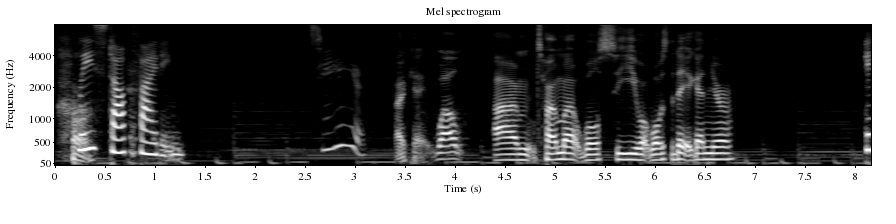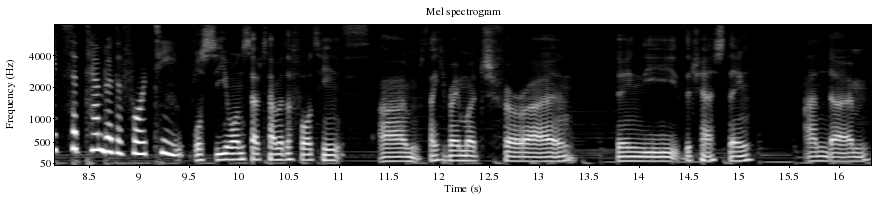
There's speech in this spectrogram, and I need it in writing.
Huh. Please stop fighting. See? Okay. Well, um, Toma, we'll see you. What was the date again, Neuro? It's September the 14th. We'll see you on September the fourteenth. Um, thank you very much for uh, doing the the chess thing. And um,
